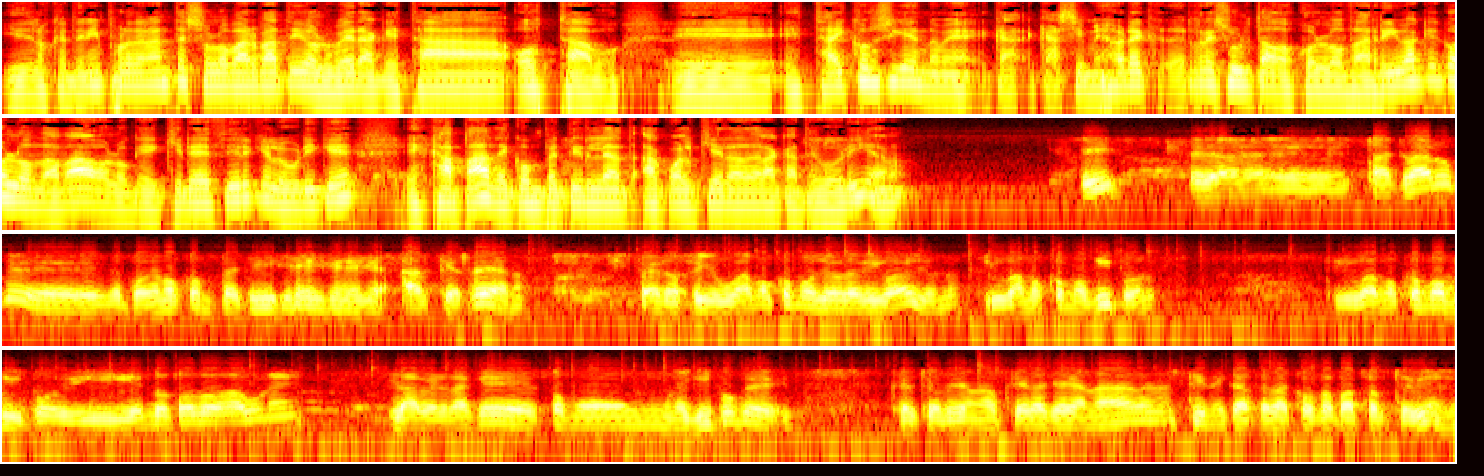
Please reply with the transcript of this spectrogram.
y de los que tenéis por delante solo Barbate y Olvera, que está octavo. Eh, estáis consiguiendo casi mejores resultados con los de arriba que con los de abajo, lo que quiere decir que el Urique es capaz de competirle a, cualquiera de la categoría, ¿no? Sí, eh, está claro que, podemos competir al que sea, ¿no? Pero si jugamos como yo le digo a ellos, ¿no? Si jugamos como equipo, ¿no? Si jugamos como equipo y yendo todos a una, la verdad que somos un equipo que, que el que nos quiera que ganar tiene que hacer las cosas bastante bien,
